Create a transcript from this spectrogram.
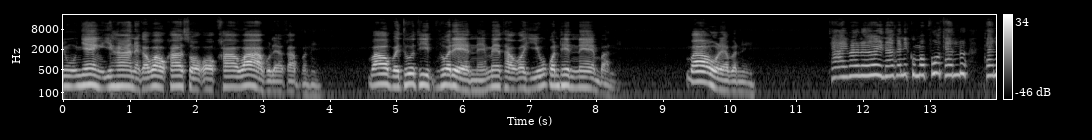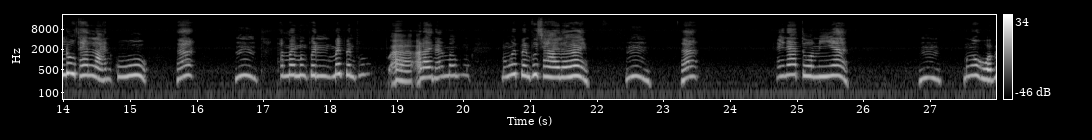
ยู่แย่งอีห่าเนี่ยก็เว้าค่าศอกออกค่าว่าพุ่นแหล้วครับบัดนี้เว้าไปทั่วทิพย์ทั่วแดนเนี่ยแม่เฒ่าก็หิวคอนเทนต์แน่บัดนี้ เว้าแล้วบัดนี้ถ่ายมาเลยนะกันนี่กูมาพูดแทนลูกแทนลูกแทนหลานกู นะ อืมทำไมมึงเป็นไม่เป็นผู้อ่าอะไรนะมึงมึงไม่เป็นผู้ชายเลย อืม นะให้หน้าตัวเมีย อืม มึงเอาหัวไป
